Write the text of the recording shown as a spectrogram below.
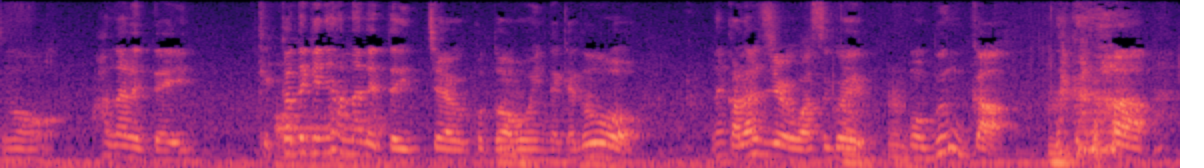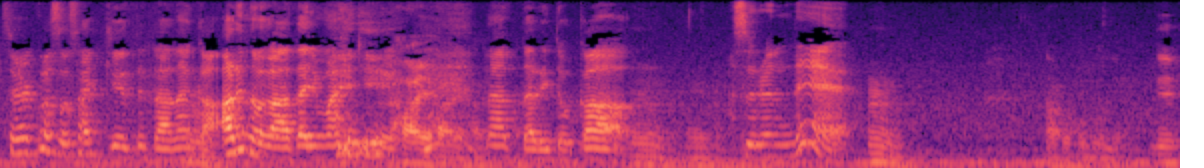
その離れてい結果的に離れていっちゃうことは多いんだけど、なんかラジオはすごい、うん。うん。もう文化うんだから、それこそさっき言ってたなんかうん。あるのが当たり前になったりとかうんするんで、うん。うんなるほどね。で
